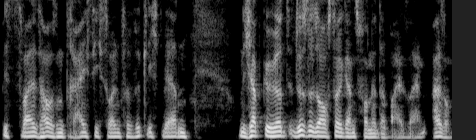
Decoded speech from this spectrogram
bis 2030 sollen verwirklicht werden. Und ich habe gehört, Düsseldorf soll ganz vorne dabei sein. Also,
